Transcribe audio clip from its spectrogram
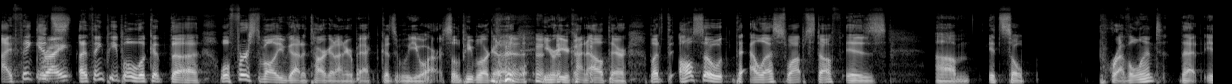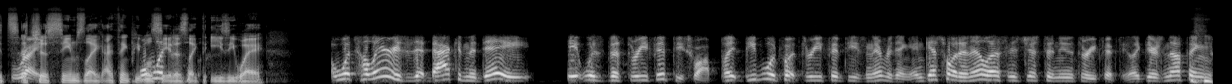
I think it's. Right? I think people look at the. Well, first of all, you've got a target on your back because of who you are. So people are gonna. you're you're kind of out there. But also, the LS swap stuff is. Um, it's so prevalent that it's. Right. It just seems like I think people Well, see it as like the easy way. What's hilarious is that back in the day, it was the 350 swap. Like people would put 350s and everything, and guess what? An LS is just a new 350. Like there's nothing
